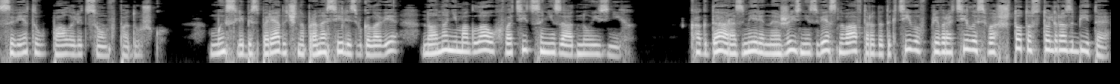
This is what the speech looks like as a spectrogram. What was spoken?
Света упала лицом в подушку. Мысли беспорядочно проносились в голове, но она не могла ухватиться ни за одну из них. Когда размеренная жизнь известного автора детективов превратилась во что-то столь разбитое?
